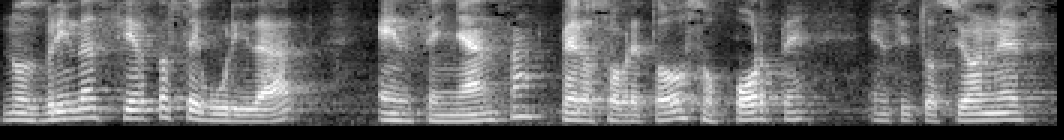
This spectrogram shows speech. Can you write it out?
nos brindan cierta seguridad, enseñanza, pero sobre todo soporte en situaciones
